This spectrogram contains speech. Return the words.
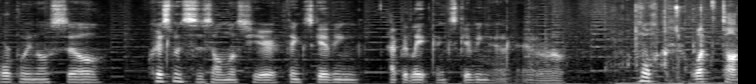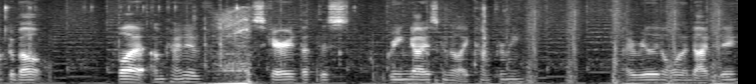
4.0 still. Christmas is almost here. Thanksgiving. Happy late Thanksgiving. I, I don't know what to talk about. But I'm kind of scared that this green guy is gonna like come for me. I really don't want to die today.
